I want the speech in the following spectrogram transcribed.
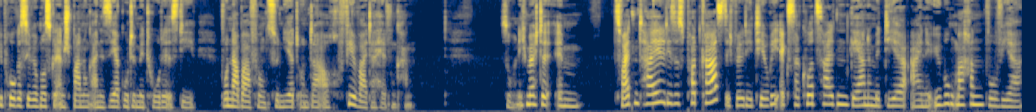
die progressive Muskelentspannung eine sehr gute Methode ist, die wunderbar funktioniert und da auch viel weiterhelfen kann. So, und ich möchte im zweiten Teil dieses Podcasts, ich will die Theorie extra kurz halten, gerne mit dir eine Übung machen, wo wir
